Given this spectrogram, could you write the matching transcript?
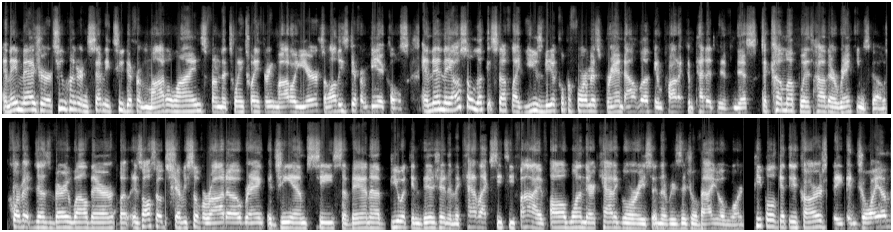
and they measure 272 different model lines from the 2023 model year. So all these different vehicles. And then they also look at stuff like used vehicle performance, brand outlook, and product competitiveness to come up with how their rankings go. Corvette does very well there, but it's also Chevy Silverado ranked, the GMC Savana, Buick Envision, and the Cadillac CT5 all won their categories in the residual value award people get these cars, they enjoy them.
